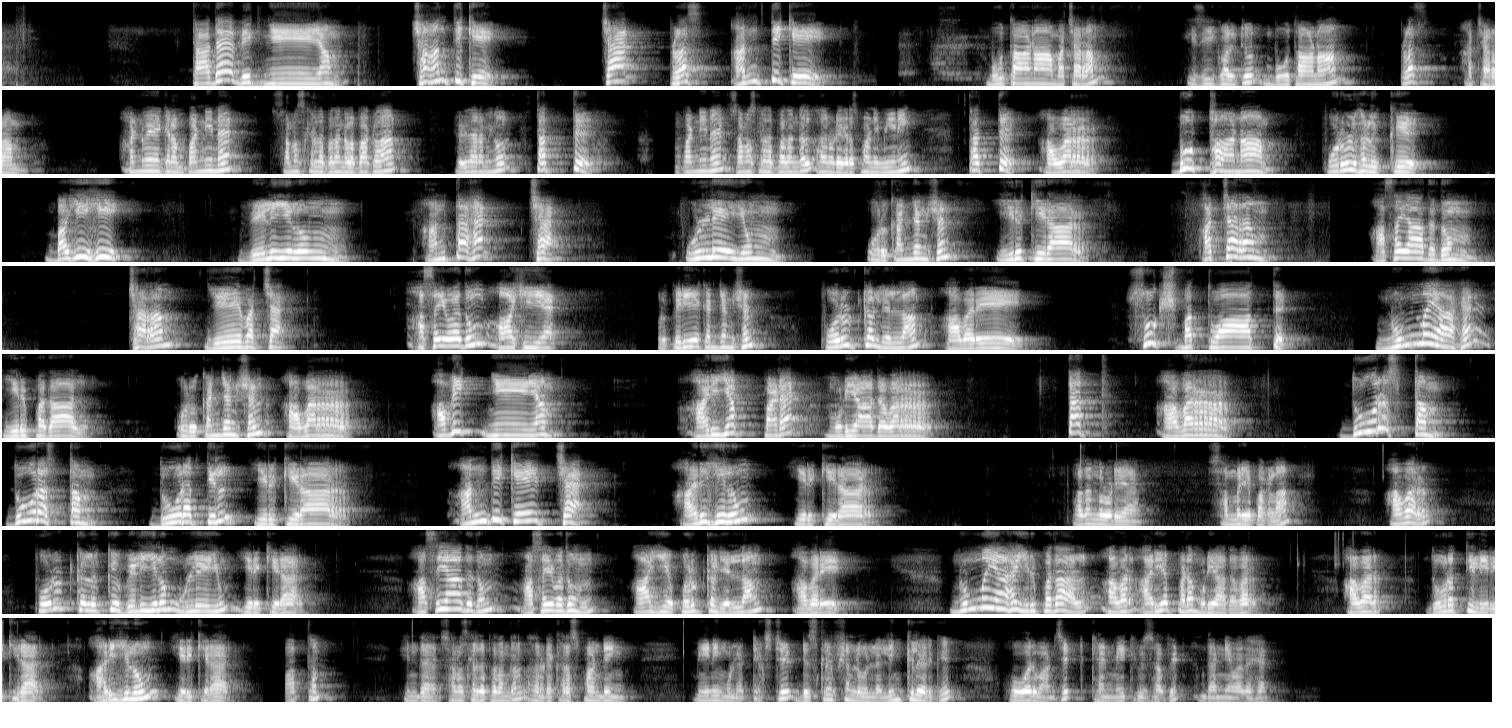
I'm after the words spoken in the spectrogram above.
தத விக்ஞேயம் சாந்திகே. ச. ப்ளஸ் அந்திகே பூதானாம் அச்சரம் இஸ் ஈக்குவல் டு பூதானாம் ப்ளஸ் அச்சரம் அன்வேகரம் பண்ணின சமஸ்கிருத பதங்களை பார்க்கலாம் எழுத ஆரம்பிங்கோ தத்து பண்ணின சமஸ்கிருத பதங்கள் அதனுடைய கரஸ்பாண்டிங் மீனிங் தத்து அவர் பூத்தானாம் பொருள்களுக்கு பகிஹி வெளியிலும் அந்தக ச உள்ளேயும் ஒரு கன்ஜங்ஷன் இருக்கிறார். அச்சரம் அசையாததும் சரம் ஏவச்ச அசைவதும் ஆகிய ஒரு பெரிய கன்ஜங்ஷன் பொருட்கள் எல்லாம் அவரே. சூக்ஷ்மத்வாத் நுண்மையாக இருப்பதால் ஒரு கன்ஜங்ஷன் அவர். அவிக்ஞேயம் அறியப்பட முடியாதவர். தத் அவர். தூரஸ்தம் தூரஸ்தம் தூரத்தில் இருக்கிறார். அந்திகே ச அருகிலும் இருக்கிறார். பதங்களுடைய சம்மரியை பார்க்கலாம். அவர் பொருட்களுக்கு வெளியிலும் உள்ளேயும் இருக்கிறார். அசையாததும் அசைவதும் ஆகிய பொருட்கள் எல்லாம் அவரே. நுண்மையாக இருப்பதால் அவர் அறியப்பட முடியாதவர். அவர் தூரத்தில் இருக்கிறார் அருகிலும் இருக்கிறார். மொத்தம் இந்த சமஸ்கிருத பதங்கள் அதனுடைய கரஸ்பாண்டிங் மீனிங் உள்ள டெக்ஸ்ட்டு டிஸ்கிரிப்ஷனில் உள்ள லிங்க்கில் இருக்குது over once it can make use of it தன்யவாதக.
